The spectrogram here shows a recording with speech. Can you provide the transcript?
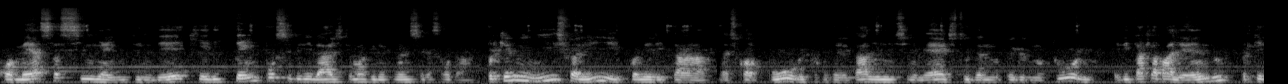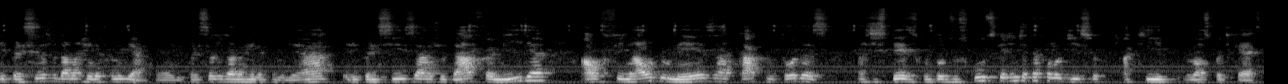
começa sim a entender que ele tem possibilidade de ter uma vida financeira saudável. Porque no início ali, quando ele está na escola pública, quando ele está ali no ensino médio, estudando no período noturno, ele está trabalhando porque ele precisa ajudar na renda familiar. Né? Ele precisa ajudar na renda familiar, ele precisa ajudar a família ao final do mês arcar com todas as despesas, com todos os custos, que a gente até falou disso aqui no nosso podcast.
